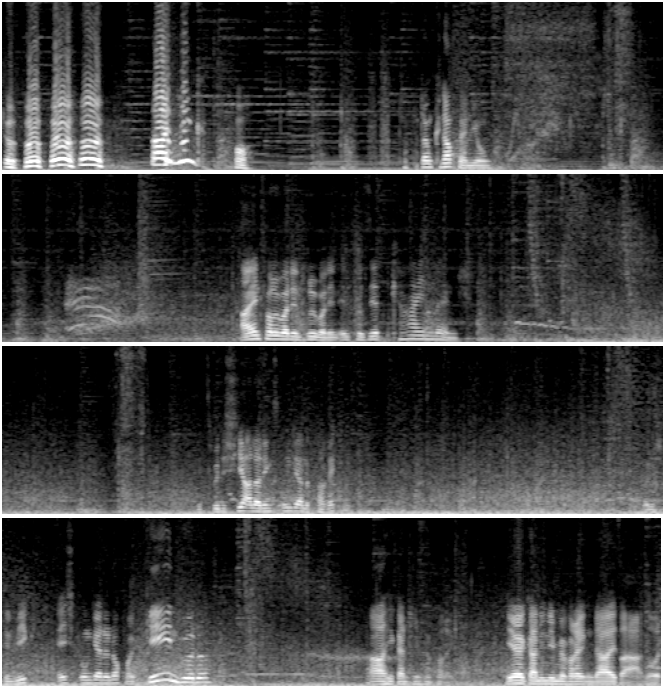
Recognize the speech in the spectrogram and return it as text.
Nein, Link! Oh. Verdammt knapp, mein Junge. Einfach über den drüber, den interessiert kein Mensch. Jetzt würde ich hier allerdings ungern verrecken. Wenn ich den Weg echt ungern nochmal gehen würde. Ah, hier kann ich nicht mehr verrecken. Hier kann ich nicht mehr verrecken. Da ist er. Gut.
